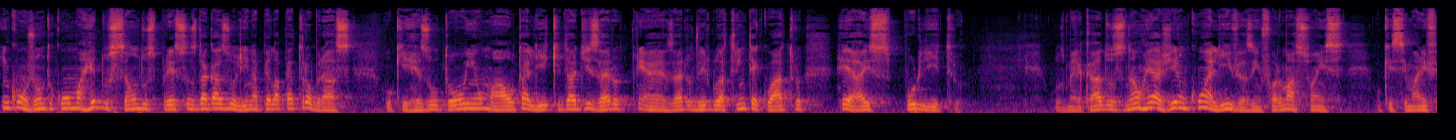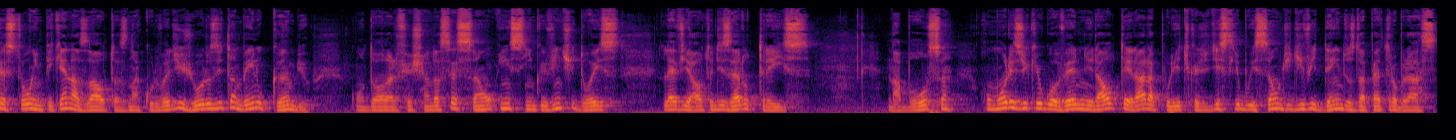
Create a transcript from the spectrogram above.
em conjunto com uma redução dos preços da gasolina pela Petrobras, o que resultou em uma alta líquida de 0,34 é, reais por litro. Os mercados não reagiram com alívio às informações, o que se manifestou em pequenas altas na curva de juros e também no câmbio, com o dólar fechando a sessão em 5,22, leve alta de 0,3. Na bolsa, rumores de que o governo irá alterar a política de distribuição de dividendos da Petrobras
